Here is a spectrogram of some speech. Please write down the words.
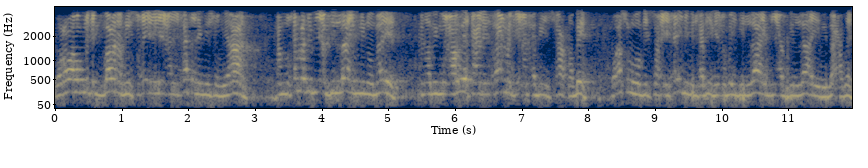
ورواه ابن حبان في صحيحه عن الحسن بن سفيان عن محمد بن عبد الله بن نمير عن أبي معاوية عن الأعمج عن أبي إسحاق به. وأصله في الصحيحين من حديث عبيد الله بن عبد الله ببعضه.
